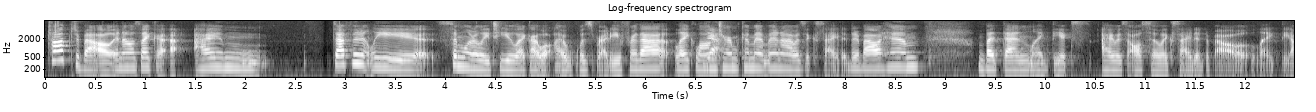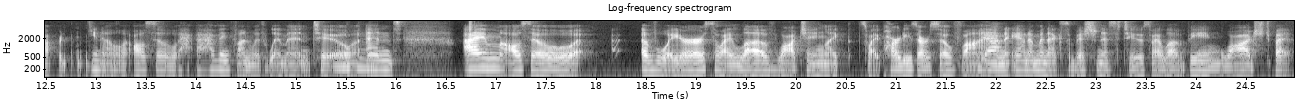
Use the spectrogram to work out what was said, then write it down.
talked about. And I was like, I'm definitely similarly to you like I, I was ready for that like long-term yeah. commitment i was excited about him but then like the ex- i was also excited about like the you know also having fun with women too mm-hmm. and i'm also a voyeur, so I love watching. Like that's why parties are so fun, yeah. and I'm an exhibitionist too, so I love being watched. But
